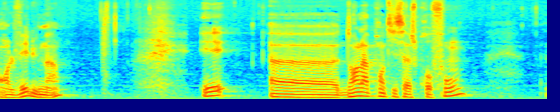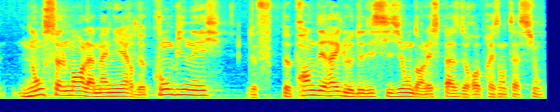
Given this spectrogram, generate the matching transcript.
enlever l'humain. Et euh, dans l'apprentissage profond, non seulement la manière de combiner, de, prendre des règles de décision dans l'espace de représentation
